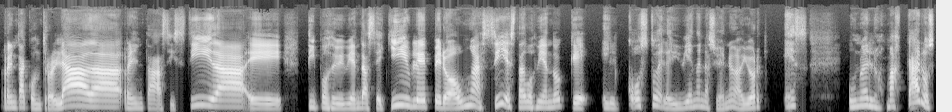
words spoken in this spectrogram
renta controlada, renta asistida, eh, tipos de vivienda asequible, pero aún así estamos viendo que el costo de la vivienda en la ciudad de Nueva York es uno de los más caros.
